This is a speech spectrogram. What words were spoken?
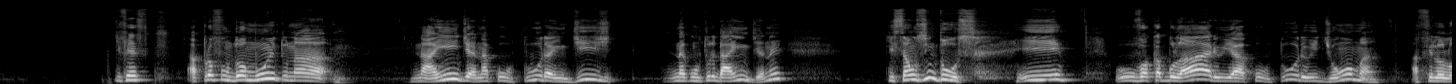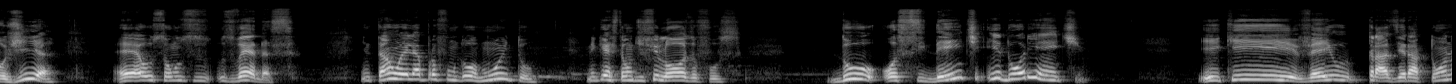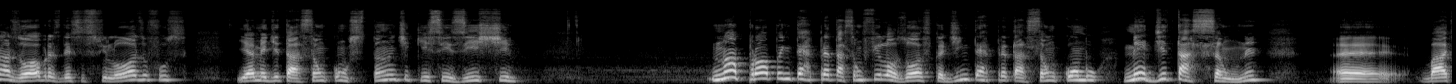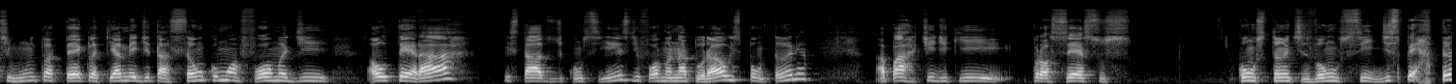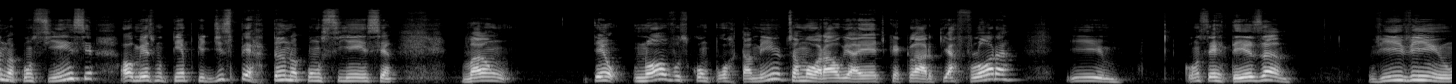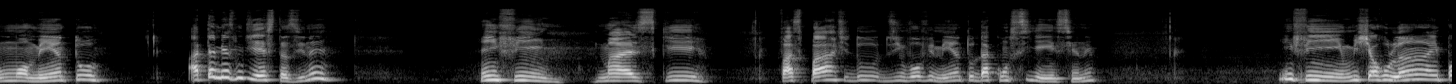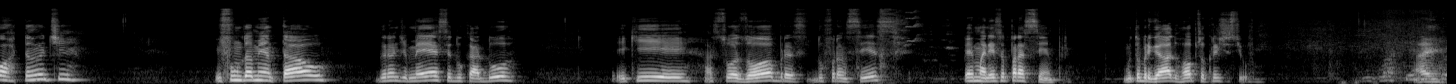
fez, aprofundou muito na, na Índia, na cultura indígena, na cultura da Índia, né? Que são os hindus. E o vocabulário e a cultura, o idioma, a filologia, é, são os, os Vedas. Então ele aprofundou muito em questão de filósofos do Ocidente e do Oriente, e que veio trazer à tona as obras desses filósofos e a meditação constante que se existe na própria interpretação filosófica, de interpretação como meditação, né? É, bate muito a tecla que a meditação como uma forma de alterar estados de consciência de forma natural, espontânea, a partir de que processos constantes vão se despertando a consciência, ao mesmo tempo que despertando a consciência vão ter novos comportamentos, a moral e a ética, é claro, que aflora e com certeza vive um momento até mesmo de êxtase, né? Enfim, mas que faz parte do desenvolvimento da consciência, né? Enfim, Michel Roulin é importante e fundamental, grande mestre, educador, e que as suas obras do francês permaneçam para sempre. Muito obrigado, Robson Cristo Silva. Aí.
